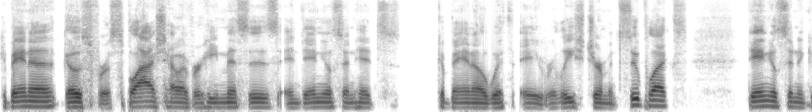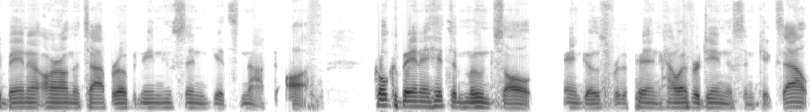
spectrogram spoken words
Cabana goes for a splash, however, he misses, and Danielson hits Cabana with a release German suplex. Danielson and Cabana are on the top rope, and Danielson gets knocked off. Colt Cabana hits a moonsault and goes for the pin. However, Danielson kicks out.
